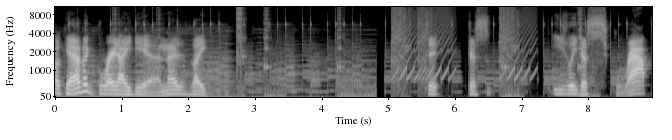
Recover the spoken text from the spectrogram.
Okay, I have a great idea, and that is like to just easily just scrap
